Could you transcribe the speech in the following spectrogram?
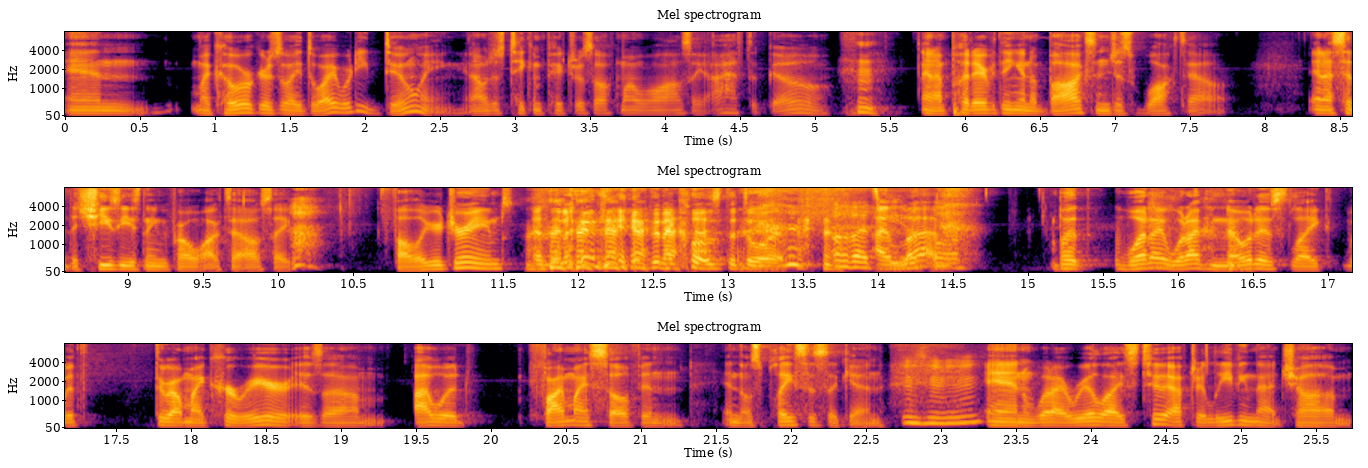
And my coworkers were like, Dwight, what are you doing? And I was just taking pictures off my wall. I was like, I have to go. Hmm. And I put everything in a box and just walked out. And I said the cheesiest thing before I walked out. I was like, follow your dreams. And then, and then I closed the door. Oh, that's I beautiful. left. But what I what I've noticed like with throughout my career is um I would find myself in in those places again. Mm-hmm. And what I realized too after leaving that job,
